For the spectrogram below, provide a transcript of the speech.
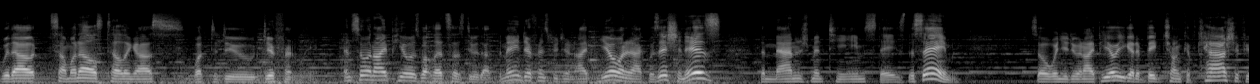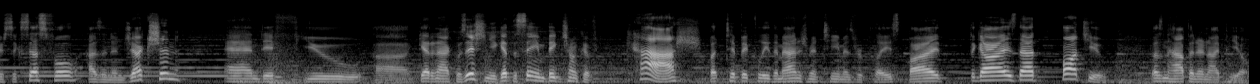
without someone else telling us what to do differently. And so an IPO is what lets us do that. The main difference between an IPO and an acquisition is the management team stays the same. So when you do an IPO, you get a big chunk of cash if you're successful as an injection. And if you uh, get an acquisition, you get the same big chunk of cash, but typically the management team is replaced by the guys that bought you. Doesn't happen in IPO.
